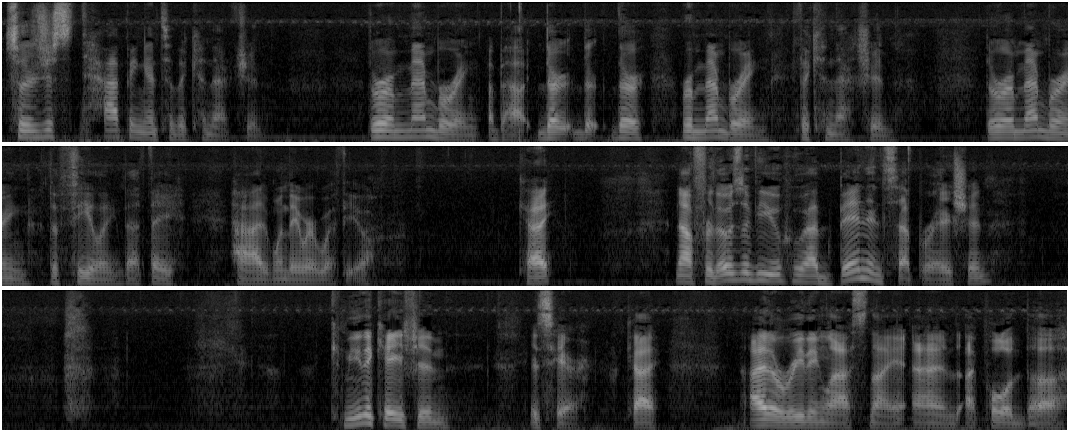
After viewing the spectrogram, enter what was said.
So they're just tapping into the connection. They're remembering about, they're, they're, they're remembering the connection. They're remembering the feeling that they had when they were with you. Okay? Now, for those of you who have been in separation, communication is here. Okay? I had a reading last night and I pulled the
